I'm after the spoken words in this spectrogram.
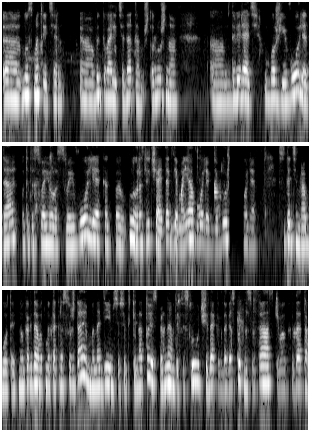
э, ну, смотрите, э, вы говорите, да, там, что нужно доверять Божьей воле, да, вот это свое своеволие, как бы, ну, различать, да, где моя воля, где Божья воля, с вот этим работать. Но когда вот мы так рассуждаем, мы надеемся все-таки на то и вспоминаем вот эти случаи, да, когда Господь нас вытаскивал, когда там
